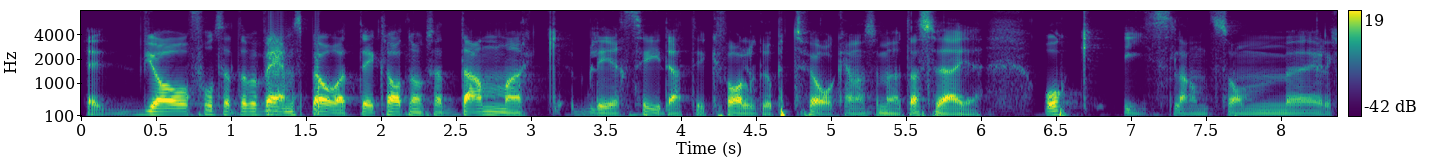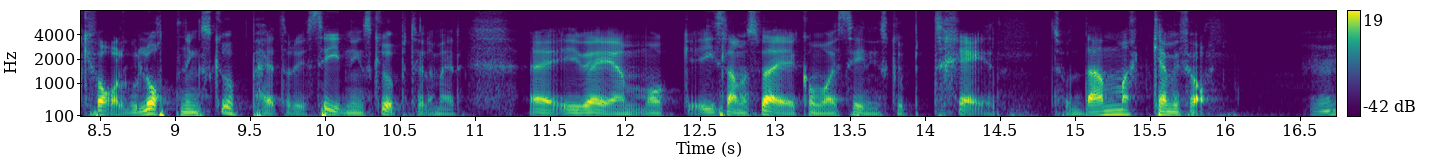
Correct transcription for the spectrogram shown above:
Eh, jag fortsätter på VM-spåret. Det är klart också att Danmark blir sidat i kvalgrupp 2, kan alltså möta Sverige. Och Island som, eller kval, lottningsgrupp heter det, sidningsgrupp till och med, i VM. Och Island och Sverige kommer vara i sidningsgrupp 3. Så Danmark kan vi få. Mm,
